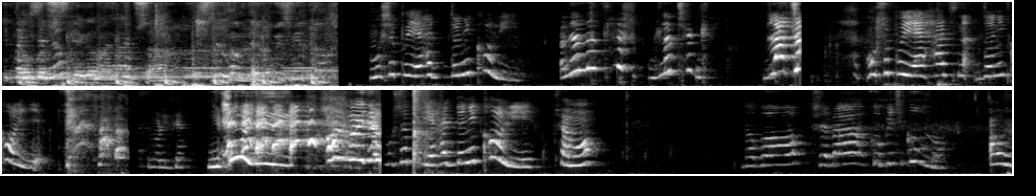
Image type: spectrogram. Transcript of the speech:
Do Muszę pojechać do Nikoli. Ale dlaczego? Dlaczego? Dlaczego? Muszę pojechać na, do Nikoli. Jestem Oliwia. On powiedział... Muszę pojechać do Nikoli. Czemu? No bo trzeba kupić gówno. Au.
